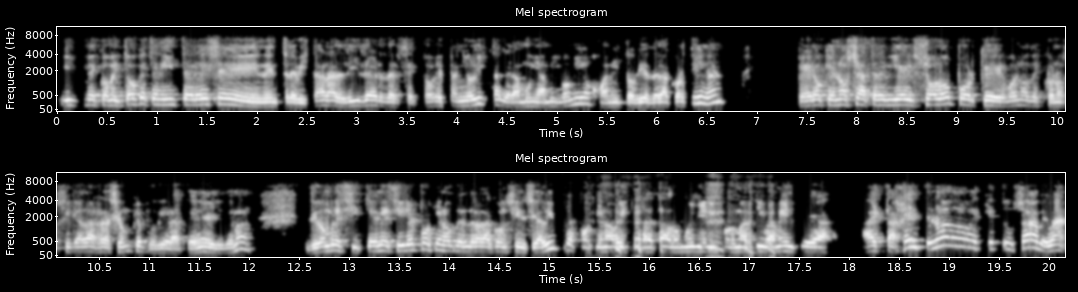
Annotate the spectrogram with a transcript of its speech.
y me comentó que tenía interés en entrevistar al líder del sector españolista, que era muy amigo mío, Juanito Díez de la Cortina, pero que no se atrevía a ir solo porque, bueno, desconocía la reacción que pudiera tener y demás. Digo, hombre, si tienes ir es porque no tendrá la conciencia limpia, porque no habéis tratado muy bien informativamente a, esta gente. No, no, es que tú sabes. Bueno,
